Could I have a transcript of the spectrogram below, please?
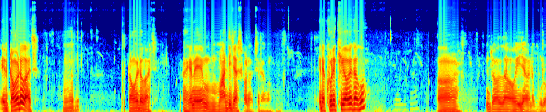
এটা টমেটো গাছ? টমেটো গাছ। এখানে মাটি চাষ করা হচ্ছে দেখো। এটা খুঁড়ে কী হবে কাকু? জল দেওয়া ওই জায়গাটা পুরো।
